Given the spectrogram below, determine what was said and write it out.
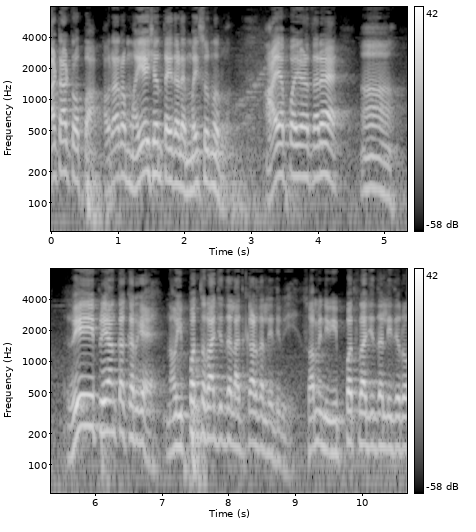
ಆಟಾಟೋಪ ಅವರಾರ ಮಹೇಶ್ ಅಂತ ಇದ್ದಾಳೆ ಮೈಸೂರಿನವರು ಆಯಪ್ಪ ಹೇಳ್ತಾರೆ ರೀ ಪ್ರಿಯಾಂಕಾ ಖರ್ಗೆ, ನಾವು ಇಪ್ಪತ್ತು ರಾಜ್ಯದಲ್ಲಿ ಅಧಿಕಾರದಲ್ಲಿದ್ದೀವಿ ಸ್ವಾಮಿ, ನೀವು ಇಪ್ಪತ್ತು ರಾಜ್ಯದಲ್ಲಿದ್ದೀರೋ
